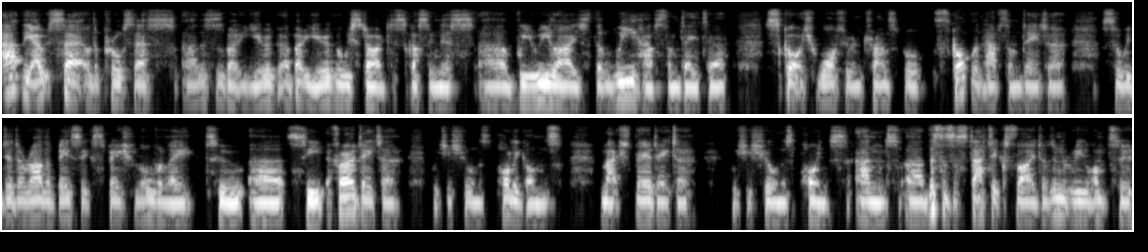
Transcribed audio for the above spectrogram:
at the outset of the process, uh, this is about a year ago. About a year ago, we started discussing this. Uh, we realised that we have some data. Scottish Water and Transport Scotland have some data. So we did a rather basic spatial overlay to uh, see if our data, which is shown as polygons, matched their data which is shown as points. And uh, this is a static slide. I didn't really want to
